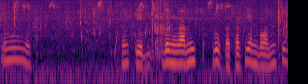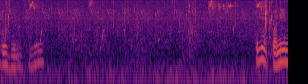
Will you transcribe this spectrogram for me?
โอ้ สังเกตเบิ่งว่ามีลูกปลาตะเพียนบ่มันคือบ่เห็นเลยเป็นลูกปลานิน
